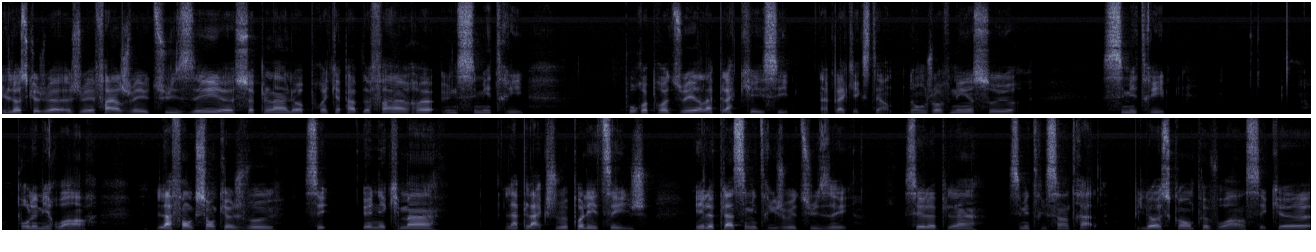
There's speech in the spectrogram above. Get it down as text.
Et là, ce que je vais, faire, je vais utiliser euh, ce plan-là pour être capable de faire euh, une symétrie pour reproduire la plaque ici, la plaque externe. Donc, je vais venir sur symétrie pour le miroir. La fonction que je veux, c'est uniquement la plaque. Je ne veux pas les tiges. Et le plan symétrique que je veux utiliser, c'est le plan symétrique centrale. Puis là, ce qu'on peut voir, c'est que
